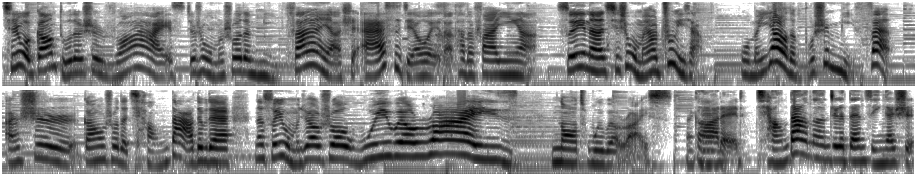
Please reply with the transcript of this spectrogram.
其实我刚读的是 rise，就是我们说的米饭呀，是 s 结尾的，它的发音啊。所以呢，其实我们要注意一下，我们要的不是米饭，而是刚刚说的强大，对不对？那所以我们就要说 we will rise，not we will rise。Got it？强大呢，这个单词应该是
